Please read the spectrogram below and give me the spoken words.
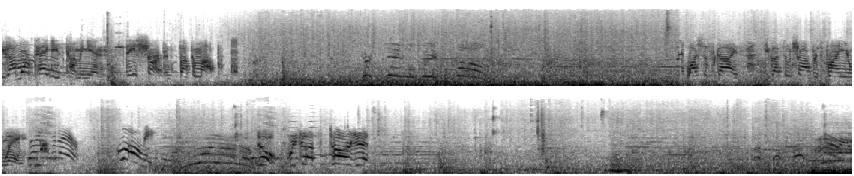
You got more Peggies coming in. Stay sharp and fuck them up. Your sin will be exposed. Watch the skies. You got some choppers flying your way. Me! Yo, we got some targets. Nailed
